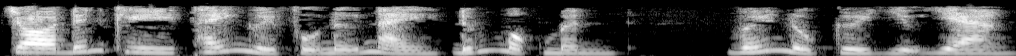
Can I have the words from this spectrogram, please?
Cho đến khi thấy người phụ nữ này đứng một mình, với nụ cười dịu dàng,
